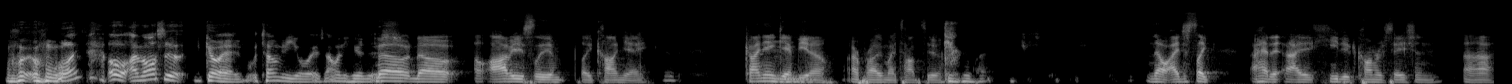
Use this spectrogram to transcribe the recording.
what? Oh, I'm also. Go ahead. Tell me yours. I want to hear this. No, no. Obviously, I'm like Kanye. Kanye and Mm. Gambino are probably my top two. No, I just like I had a, I heated conversation uh,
